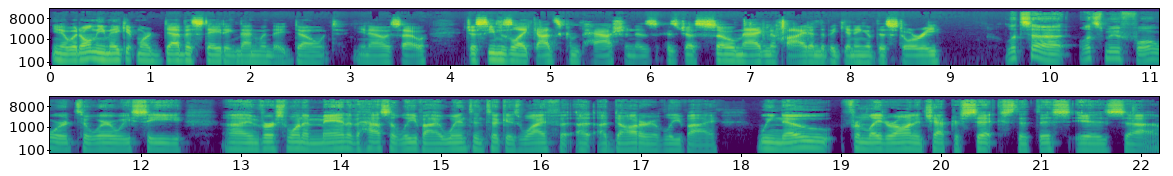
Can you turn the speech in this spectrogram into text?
you know, would only make it more devastating than when they don't, you know. So it just seems like God's compassion is, is just so magnified in the beginning of this story. Let's uh let's move forward to where we see uh, in verse 1, a man of the house of Levi went and took his wife, a, a, daughter of Levi. We know from later on in chapter 6 that this is uh,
